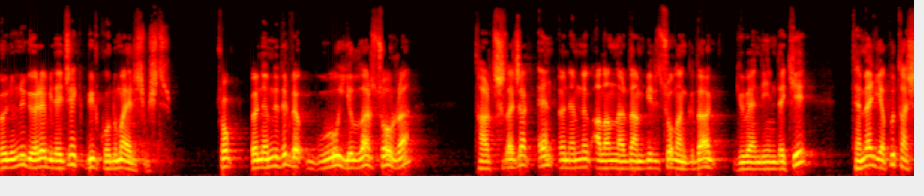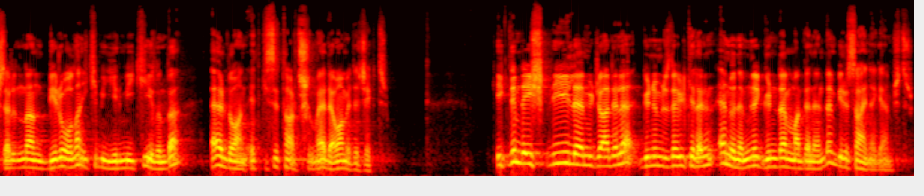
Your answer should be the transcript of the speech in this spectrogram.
önünü görebilecek bir konuma erişmiştir. Çok önemlidir ve bu yıllar sonra tartışılacak en önemli alanlardan birisi olan gıda güvenliğindeki temel yapı taşlarından biri olan 2022 yılında Erdoğan etkisi tartışılmaya devam edecektir. İklim değişikliğiyle mücadele günümüzde ülkelerin en önemli gündem maddelerinden birisi haline gelmiştir.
